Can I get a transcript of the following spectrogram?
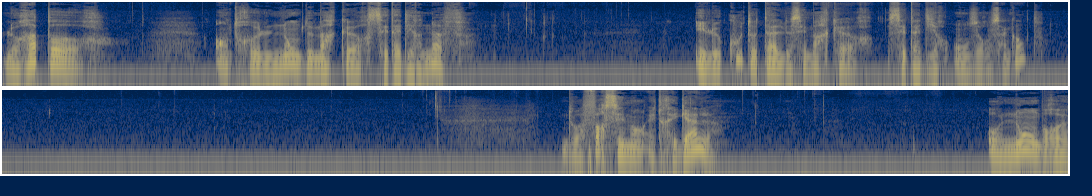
le rapport entre le nombre de marqueurs, c'est-à-dire 9, et le coût total de ces marqueurs, c'est-à-dire 11,50€, doit forcément être égal au nombre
